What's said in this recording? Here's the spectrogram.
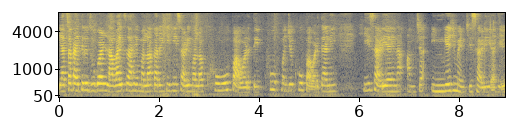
याचा काहीतरी जुगाड लावायचा आहे मला कारण की ही साडी मला खूप आवडते खूप म्हणजे खूप आवडते. आणि ही साडी आहे ना आमच्या इंगेजमेंटची साडी आहे.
